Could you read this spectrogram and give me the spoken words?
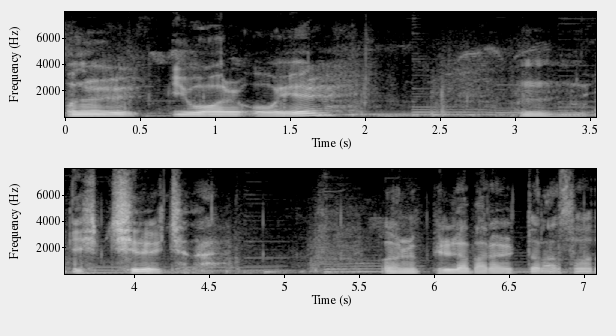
오늘 6월 5일 음, 27일차다. 오늘 빌라바라를 떠나서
